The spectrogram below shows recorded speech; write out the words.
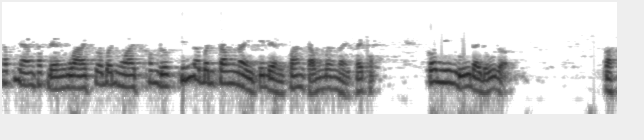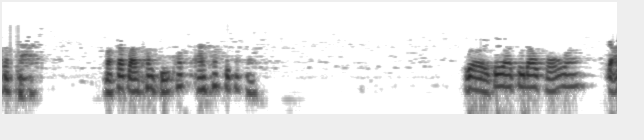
thắp nhang, thắp đèn hoài qua bên ngoài không được. Chính ở bên trong này cái đèn quan trọng bên này phải không? Có nhiên liệu đầy đủ rồi. Và tất cả mà các bạn không chịu thắp ai thắp với các bạn rồi tôi tôi đau khổ quá. Cả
